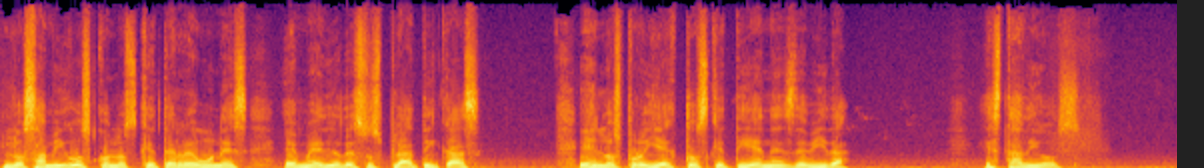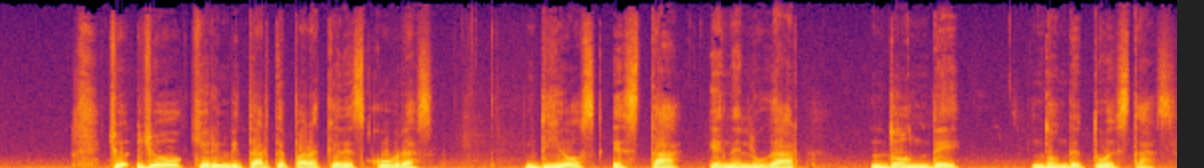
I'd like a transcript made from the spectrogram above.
los amigos con los que te reúnes en medio de sus pláticas, en los proyectos que tienes de vida, ¿está Dios? Yo, quiero invitarte para que descubras, Dios está en el lugar donde, donde tú estás.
